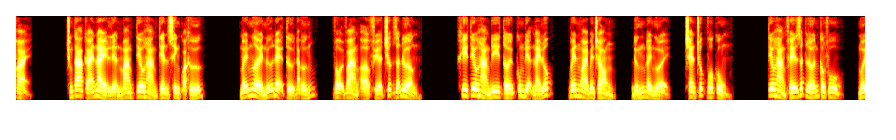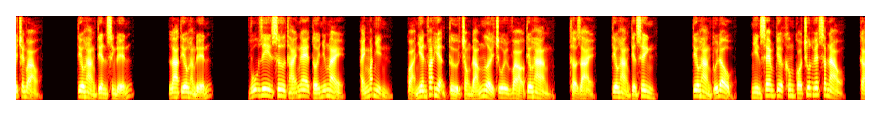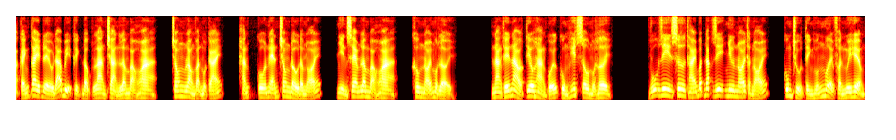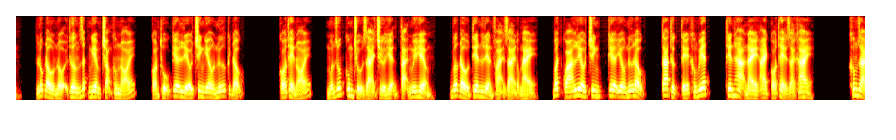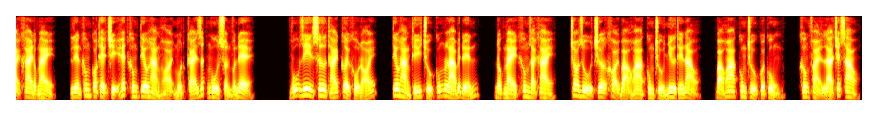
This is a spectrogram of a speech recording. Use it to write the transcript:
Phải. Chúng ta cái này liền mang tiêu hàng tiên sinh quá khứ. Mấy người nữ đệ tử đáp ứng, vội vàng ở phía trước dẫn đường. Khi tiêu hàng đi tới cung điện này lúc, bên ngoài bên trong, đứng đầy người, chen trúc vô cùng. Tiêu hàng phế rất lớn công phu, mới chen vào. Tiêu hàng tiên sinh đến. Là tiêu hàng đến vũ di sư thái nghe tới những này, ánh mắt nhìn, quả nhiên phát hiện từ trong đám người chui vào tiêu hàng, thở dài, tiêu hàng tiến sinh. Tiêu hàng cúi đầu, nhìn xem kia không có chút huyết sắc nào, cả cánh tay đều đã bị kịch độc lan tràn lâm bảo hoa, trong lòng vặn một cái, hắn cố nén trong đầu đầm nói, nhìn xem lâm bảo hoa, không nói một lời. Nàng thế nào tiêu hàng cuối cùng hít sâu một hơi. Vũ di sư thái bất đắc dĩ như nói thật nói, cung chủ tình huống mười phần nguy hiểm, lúc đầu nội thương rất nghiêm trọng không nói, còn thụ kia liếu trinh yêu nữ kịch độc. Có thể nói, muốn giúp cung chủ giải trừ hiện tại nguy hiểm, bước đầu tiên liền phải giải độc này bất quá liêu trinh kia yêu nữ độc, ta thực tế không biết, thiên hạ này ai có thể giải khai? Không giải khai độc này, liền không có thể trị hết không tiêu hàng hỏi một cái rất ngu xuẩn vấn đề. Vũ di sư thái cười khổ nói, tiêu hàng thí chủ cũng là biết đến, độc này không giải khai, cho dù chưa khỏi bảo hoa cung chủ như thế nào, bảo hoa cung chủ cuối cùng, không phải là chết sao?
